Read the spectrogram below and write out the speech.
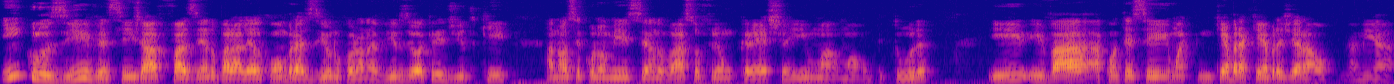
Inclusive, assim, já fazendo paralelo com o Brasil no coronavírus, eu acredito que a nossa economia esse ano vai sofrer um crash aí, uma, uma ruptura, e, e vai acontecer uma, um quebra-quebra geral, na minha,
